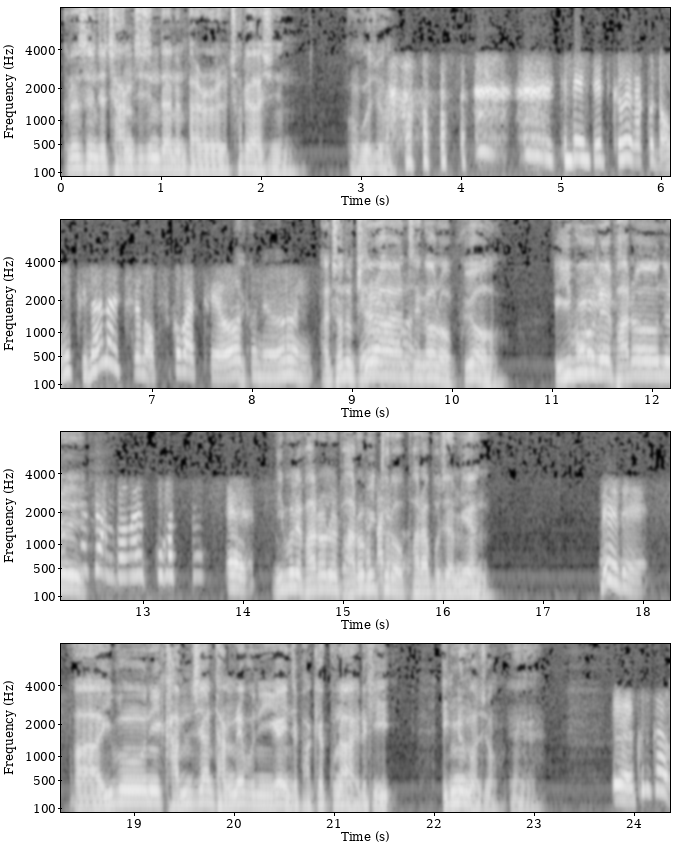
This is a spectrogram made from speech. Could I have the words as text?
그래서 이제 장 지진다는 발언을 철회하신 건 거죠. 근데 이제 그걸 갖고 너무 비난할 필요는 없을 것 같아요. 저는 아, 저는 비난한 생각은 없고요. 이분의 네. 발언을, 하지 안 변할 것 같은. 예, 이분의 발언을 바로 맞아, 밑으로. 바라보자면, 네네. 아, 이분이 감지한 당내 분위기가 이제 바뀌었구나. 이렇게 이- 읽는 거죠. 예. 예, 그러니까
